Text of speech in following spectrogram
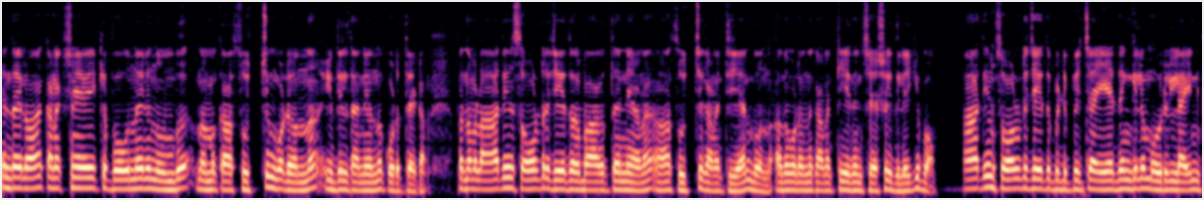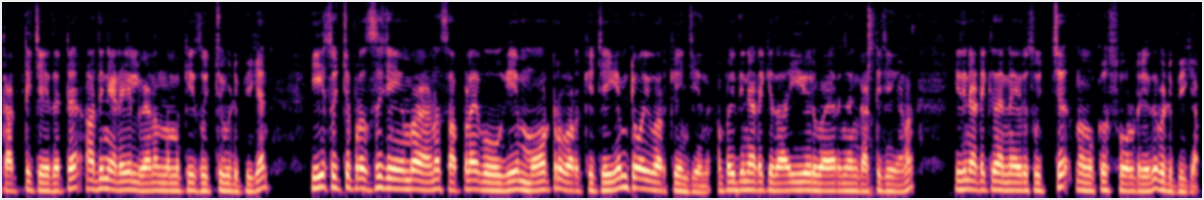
എന്തായാലും ആ കണക്ഷനിലേക്ക് പോകുന്നതിന് മുമ്പ് നമുക്ക് ആ സ്വിച്ചും കൂടെ ഒന്ന് ഇതിൽ തന്നെ ഒന്ന് കൊടുത്തേക്കാം. അപ്പോൾ നമ്മൾ ആദ്യം സോൾഡർ ചെയ്ത ഭാഗത്ത് തന്നെയാണ് ആ സ്വിച്ച് കണക്ട് ചെയ്യാൻ പോകുന്നത്. അതുകൂടെ ഒന്ന് കണക്ട് ചെയ്തതിന് ശേഷം ഇതിലേക്ക് പോകാം. ആദ്യം സോൾഡർ ചെയ്ത് പിടിപ്പിച്ച ഏതെങ്കിലും ഒരു ലൈൻ കട്ട് ചെയ്തിട്ട് അതിനിടയിൽ വേണം നമുക്ക് ഈ സ്വിച്ച് പിടിപ്പിക്കാൻ. ഈ സ്വിച്ച് പ്രസ് ചെയ്യുമ്പോഴാണ് സപ്ലൈ പോവുകയും മോട്ടോർ വർക്ക് ചെയ്യും ടോയ് വർക്ക് ചെയ്യുകയും ചെയ്യുന്നത്. അപ്പോൾ ഇതിനിടയ്ക്ക് ഇതാ ഈ ഒരു വയർ ഞാൻ കട്ട് ചെയ്യണം. ഇതിനിടയ്ക്ക് തന്നെ ഒരു സ്വിച്ച് നമുക്ക് സോൾഡർ ചെയ്ത് പിടിപ്പിക്കാം.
